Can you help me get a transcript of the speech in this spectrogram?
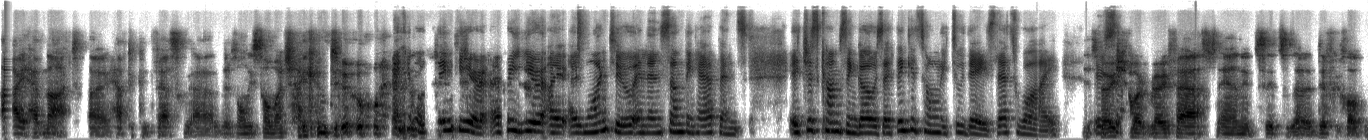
I have not, I have to confess. Uh, there's only so much I can do. Same here. Every year I, I want to, and then something happens. It just comes and goes. I think it's only two days. That's why. It's There's very short, very fast, and it's it's uh, difficult.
